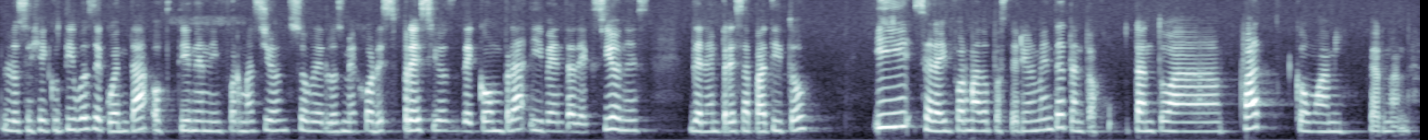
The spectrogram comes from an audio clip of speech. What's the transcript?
los ejecutivos de cuenta obtienen información sobre los mejores precios de compra y venta de acciones de la empresa Patito y será informado posteriormente tanto a, tanto a Pat como a mí, Fernanda.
